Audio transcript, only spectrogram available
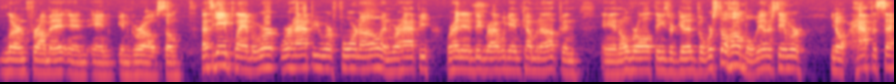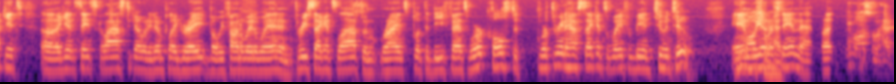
learn from it and, and, and grow. So that's the game plan. But we're we're happy. We're 4-0 and we're happy. We're heading a big rival game coming up, and and overall things are good. But we're still humble. We understand we're you know half a second uh, against Saint Scholastica when he didn't play great, but we found a way to win. And three seconds left when Ryan split the defense. We're close to we're three and a half seconds away from being two and two, and we understand had, that. But you also had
